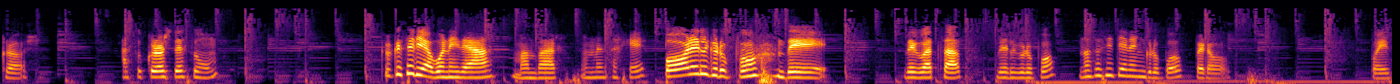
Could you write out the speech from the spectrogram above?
crush, a su crush de Zoom, creo que sería buena idea mandar un mensaje por el grupo de, de WhatsApp del grupo. No sé si tienen grupo, pero pues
